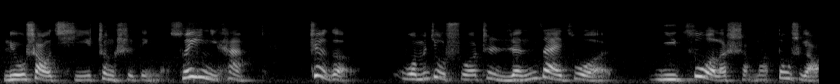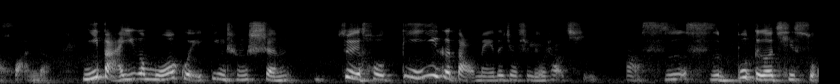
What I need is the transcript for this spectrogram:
刘少奇正式定的。所以你看，这个我们就说，这人在做，你做了什么都是要还的。你把一个魔鬼定成神，最后第一个倒霉的就是刘少奇。啊，死死不得其所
